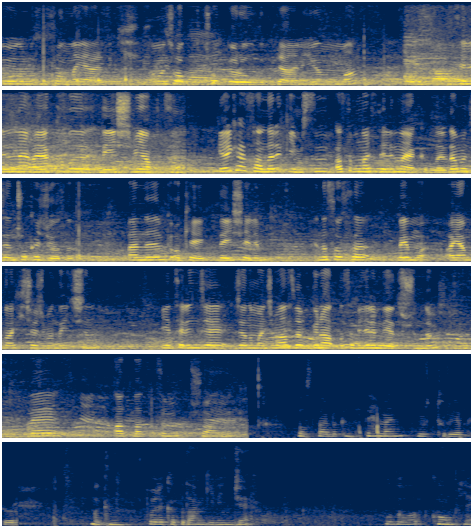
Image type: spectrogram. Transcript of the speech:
Düğünümüzün sonuna geldik. Ama çok çok yorulduk yani inanılmaz. Selin'le ayakkabı değişimi yaptım. Gereken sandalet giymiştim. Aslında bunlar Selin'in ayakkabılarıydı ama canım çok acıyordu. Ben dedim ki okey değişelim. Nasıl olsa benim ayağım daha hiç acımadığı için yeterince canım acımaz ve bugün atlatabilirim diye düşündüm. Ve atlattım şu anlık. Dostlar bakın size hemen yurt turu yapıyorum. Bakın böyle kapıdan girince bu dolap komple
